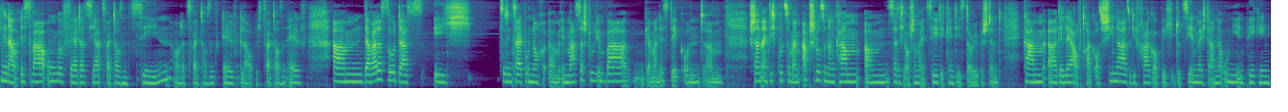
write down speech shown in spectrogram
Genau, es war ungefähr das Jahr 2010 oder 2011, glaube ich, 2011. Ähm, da war das so, dass ich zu dem Zeitpunkt noch ähm, im Masterstudium war, Germanistik und ähm, stand eigentlich kurz vor meinem Abschluss und dann kam, ähm, das hatte ich auch schon mal erzählt, ihr kennt die Story bestimmt, kam äh, der Lehrauftrag aus China, also die Frage, ob ich dozieren möchte an der Uni in Peking.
